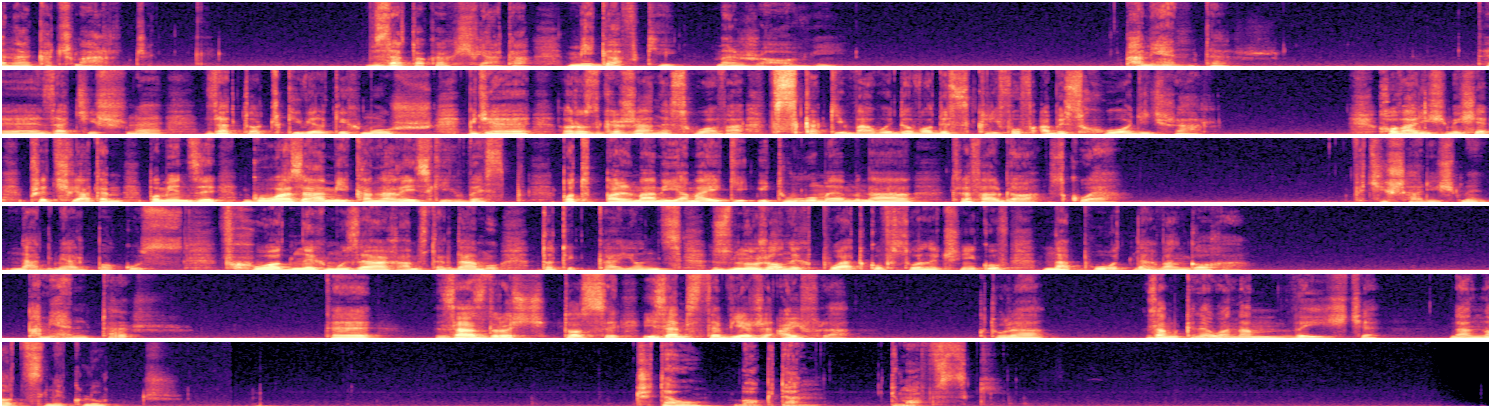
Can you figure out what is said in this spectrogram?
Irena Kaczmarczyk. W zatokach świata migawki mężowi. Pamiętasz? Te zaciszne zatoczki wielkich mórz, gdzie rozgrzane słowa wskakiwały do wody z klifów, aby schłodzić żar. Chowaliśmy się przed światem pomiędzy głazami kanaryjskich wysp, pod palmami Jamajki i tłumem na Trafalgar Square. Wyciszaliśmy nadmiar pokus w chłodnych muzeach Amsterdamu, dotykając znużonych płatków słoneczników na płótnach Van Gogha. Pamiętasz? Tę zazdrość Tosy i zemstę wieży Eiffla, która zamknęła nam wyjście na nocny klucz. Czytał Bogdan Dmowski.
